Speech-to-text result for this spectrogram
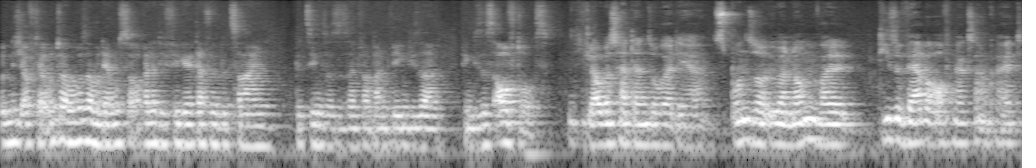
und nicht auf der Unterhose und der musste auch relativ viel Geld dafür bezahlen, beziehungsweise sein Verband wegen, dieser, wegen dieses Aufdrucks. Ich glaube, es hat dann sogar der Sponsor übernommen, weil diese Werbeaufmerksamkeit,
